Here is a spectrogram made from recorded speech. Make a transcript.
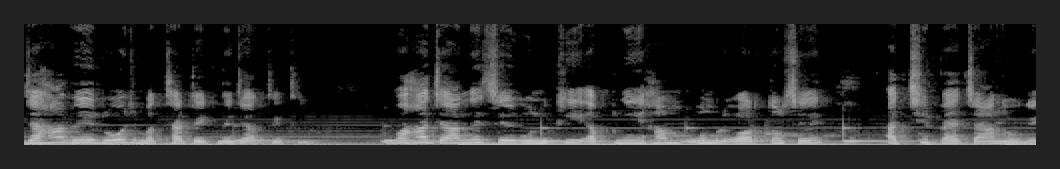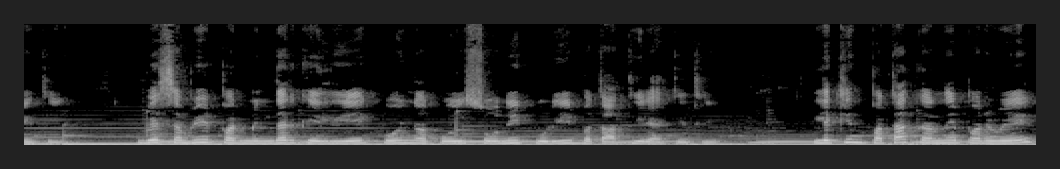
जहाँ वे रोज़ मत्था टेकने जाती थी। वहाँ जाने से उनकी अपनी हम उम्र औरतों से अच्छी पहचान हो गई थी। वे सभी परमिंदर के लिए कोई ना कोई सोनी कुड़ी बताती रहती थी। लेकिन पता करने पर वे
